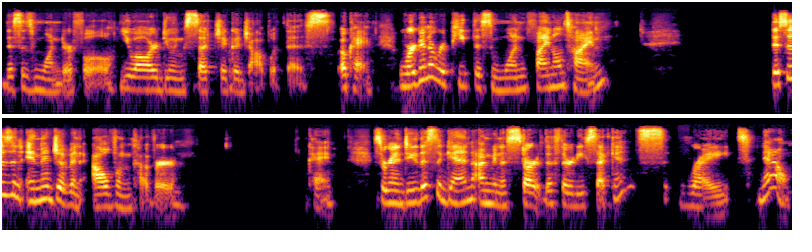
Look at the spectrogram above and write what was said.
This is wonderful. You all are doing such a good job with this. Okay, we're gonna repeat this one final time. This is an image of an album cover. Okay, so we're gonna do this again. I'm gonna start the 30 seconds right now.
